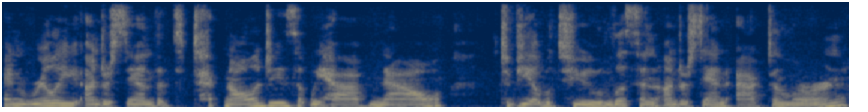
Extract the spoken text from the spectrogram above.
and really understand that the technologies that we have now to be able to listen, understand, act, and learn,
